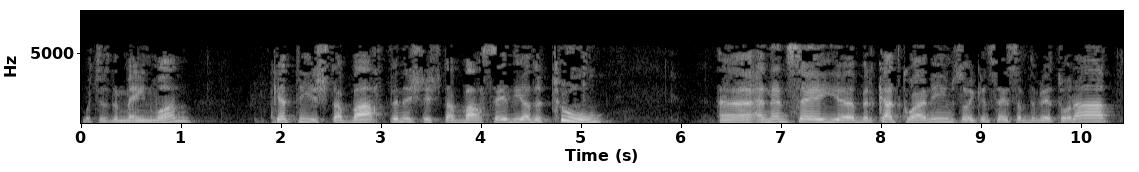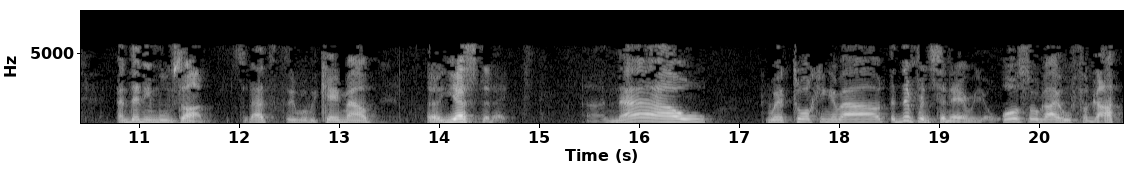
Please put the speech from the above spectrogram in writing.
which is the main one. Get the Ishtabach, finish Ishtabach, say the other two, uh, and then say uh, Birkat Kohanim, so he can say some Devrei Torah, and then he moves on. So that's what we came out uh, yesterday. Uh, now we're talking about a different scenario. Also, a guy who forgot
